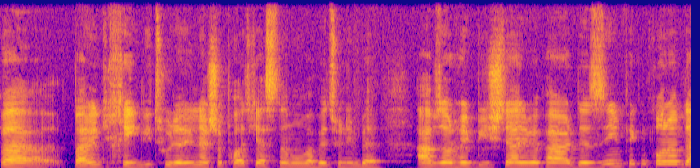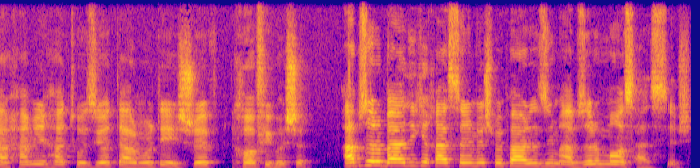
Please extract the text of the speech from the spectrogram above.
و برای اینکه خیلی طولانی نشه پادکستمون و بتونیم به ابزارهای بیشتری بپردازیم فکر می‌کنم در همین حد توضیحات در مورد ایچرف کافی باشه. ابزار بعدی که قصد داریم بهش بپردازیم ابزار Moz هستش.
